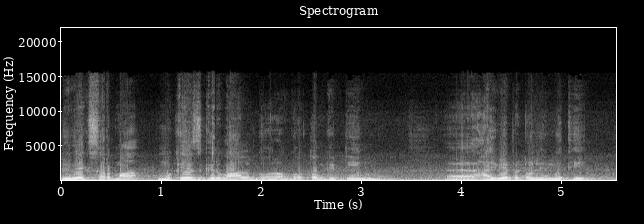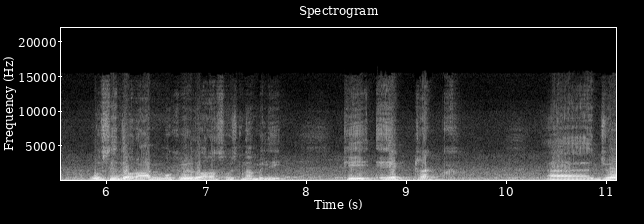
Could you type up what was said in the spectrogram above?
विवेक शर्मा, मुकेश गिरवाल, गौरव गौतम की टीम हाईवे पेट्रोलिंग में थी। उसी दौरान मुखबिर द्वारा सूचना मिली कि एक ट्रक जो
